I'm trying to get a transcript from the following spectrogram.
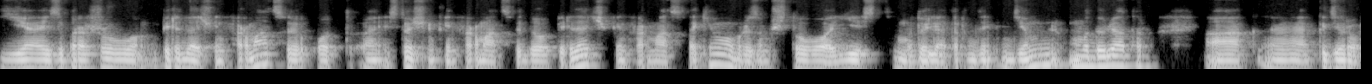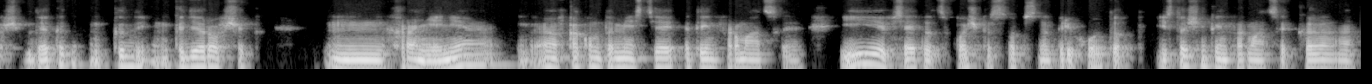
я изображу передачу информации от э, источника информации до передатчика информации таким образом, что есть модулятор, демодулятор, а, э, кодировщик, декодировщик, хранение э, в каком-то месте этой информации, и вся эта цепочка, собственно, переходит от источника информации к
